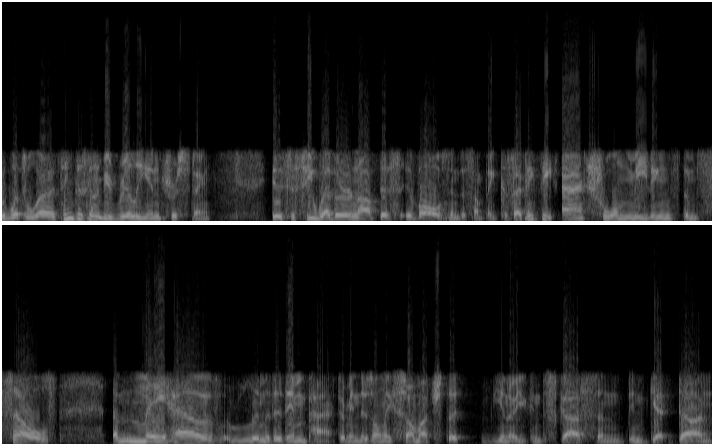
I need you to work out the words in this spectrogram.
what, what I think is going to be really interesting is to see whether or not this evolves into something. Because I think the actual meetings themselves uh, may have limited impact. I mean, there's only so much that you know you can discuss and, and get done.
